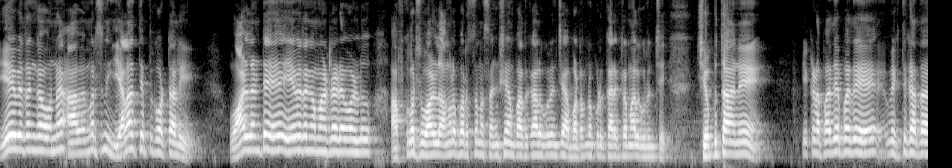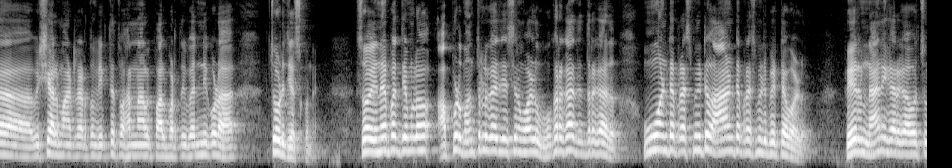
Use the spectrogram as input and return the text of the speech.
ఏ విధంగా ఉన్నాయో ఆ విమర్శను ఎలా తిప్పికొట్టాలి? వాళ్ళంటే ఏ విధంగా మాట్లాడేవాళ్ళు? కోర్స్ వాళ్ళు అమలుపరుస్తున్న సంక్షేమ పథకాల గురించి ఆ బటన్ నొక్కుడు కార్యక్రమాల గురించి చెబుతానే ఇక్కడ పదే పదే వ్యక్తిగత విషయాలు మాట్లాడతాం వ్యక్తిత్వ హన్నాలకు పాల్పడతాం ఇవన్నీ కూడా చోటు చేసుకున్నాయి. సో ఈ నేపథ్యంలో అప్పుడు మంత్రులుగా చేసిన వాళ్ళు ఒకరు కాదు ఇద్దరు కాదు. ఊ అంటే ప్రెస్ మీట్ ఆ అంటే ప్రెస్ మీట్ పెట్టేవాళ్ళు. పేరు నాని గారు కావచ్చు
